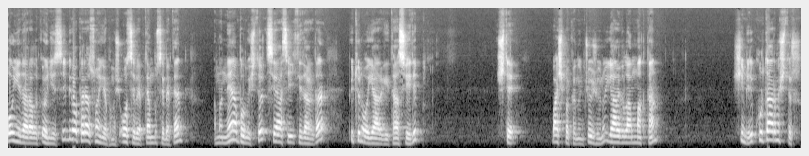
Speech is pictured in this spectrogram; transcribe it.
17 Aralık öncesi bir operasyon yapılmış. O sebepten bu sebepten ama ne yapılmıştır? Siyasi iktidarda bütün o yargıyı tasfiye edip işte başbakanın çocuğunu yargılanmaktan şimdilik kurtarmıştır.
